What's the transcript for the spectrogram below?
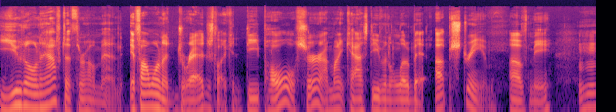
You don't have to throw men. If I want to dredge like a deep hole, sure, I might cast even a little bit upstream of me, Mm-hmm.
